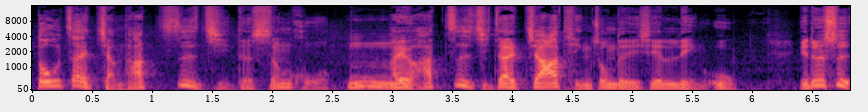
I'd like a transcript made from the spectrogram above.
都在讲他自己的生活，嗯，还有他自己在家庭中的一些领悟。也就是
